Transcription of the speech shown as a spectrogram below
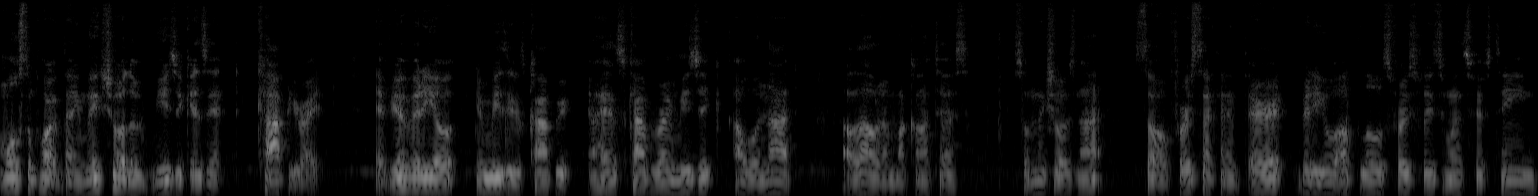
most important thing, make sure the music isn't copyright. If your video, your music is copy has copyright music, I will not allow it in my contest. So make sure it's not. So first, second, and third video uploads. First place wins fifteen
